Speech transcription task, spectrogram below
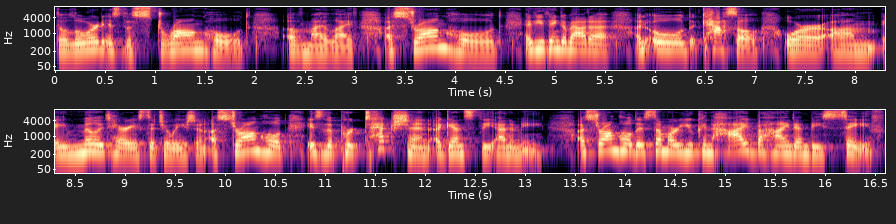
The Lord is the stronghold of my life. A stronghold, if you think about a, an old castle or um, a military situation, a stronghold is the protection against the enemy. A stronghold is somewhere you can hide behind and be safe.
